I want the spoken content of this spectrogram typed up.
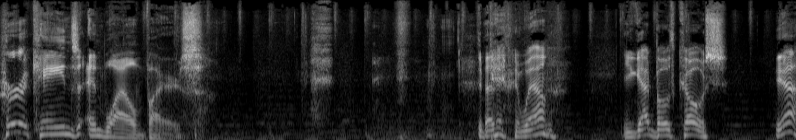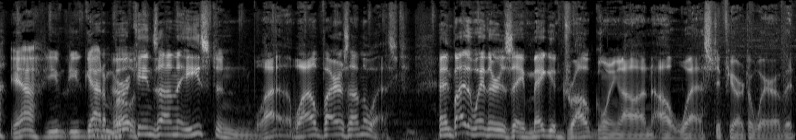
Hurricanes and wildfires. Dep- well, you got both coasts. Yeah. Yeah, you you got them both. Hurricanes on the east and wildfires on the west. And by the way, there is a mega drought going on out west, if you aren't aware of it,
